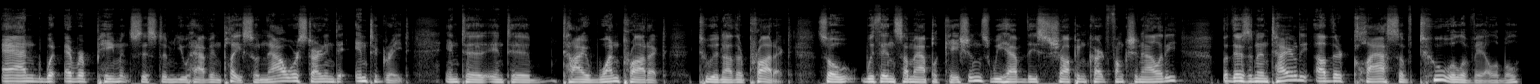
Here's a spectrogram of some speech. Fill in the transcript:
and whatever payment system you have in place. So now we're starting to integrate into into tie one product to another product. So within some applications, we have this shopping cart functionality, but there's an entirely other class of tool available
